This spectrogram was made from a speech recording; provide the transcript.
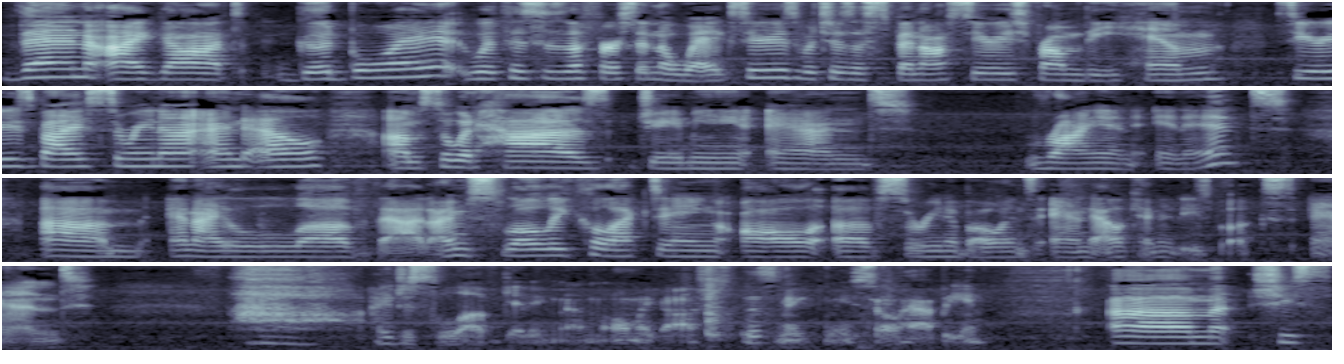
then I got Good Boy, with this is the first in the WAG series, which is a spinoff series from the Him series by Sarina and Elle. Um, so it has Jamie and Ryan in it. Um, and I love that. I'm slowly collecting all of Sarina Bowen's and Elle Kennedy's books, and I just love getting them. Oh my gosh, this makes me so happy. Um, she's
